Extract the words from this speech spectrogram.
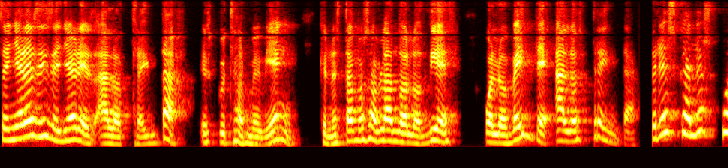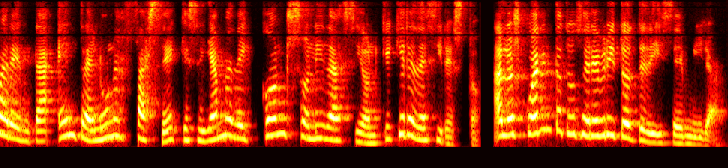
Señores y señores, a los 30, escuchadme bien, que no estamos hablando a los 10 o a los 20, a los 30. Pero es que a los 40 entra en una fase que se llama de consolidación. ¿Qué quiere decir esto? A los 40 tu cerebrito te dice, mira,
